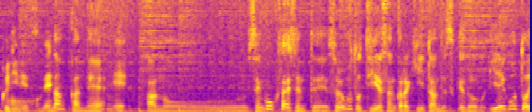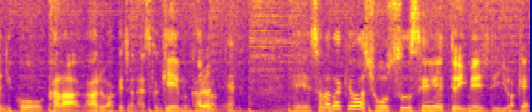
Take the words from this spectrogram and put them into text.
国ですね。なんかね、ええあのー戦国大戦ってそれこそ TA さんから聞いたんですけど家ごとにこうカラーがあるわけじゃないですかゲームカラー、あるね。えー真田家は少数精鋭っていうイメージでいいわけ？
